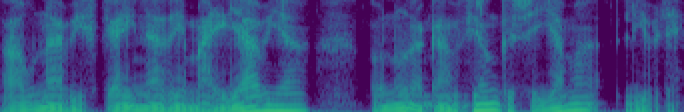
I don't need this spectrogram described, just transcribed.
a una vizcaína de Mallavia, con una canción que se llama Libre.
